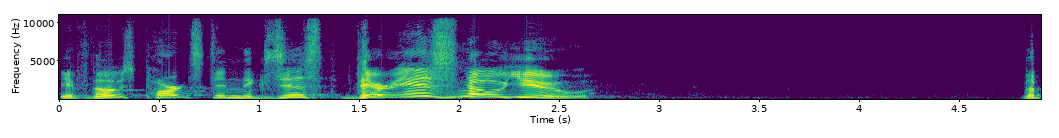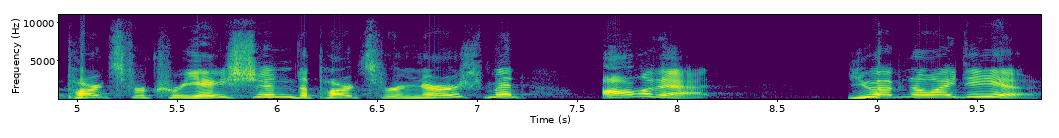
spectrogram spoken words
if those parts didn't exist, there is no you. The parts for creation, the parts for nourishment, all of that. You have no idea.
